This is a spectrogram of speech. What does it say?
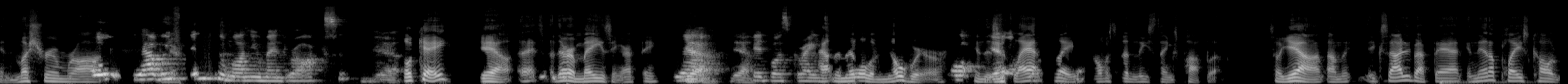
and Mushroom Rock. Oh, yeah, we've been to Monument Rocks. Yeah. Okay, yeah, that's, they're amazing, aren't they? Yeah. Yeah. it was great. out in the middle of nowhere in this Yeah. flat place. All of a sudden, these things pop up. So yeah, I'm, I'm excited about that. And then a place called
